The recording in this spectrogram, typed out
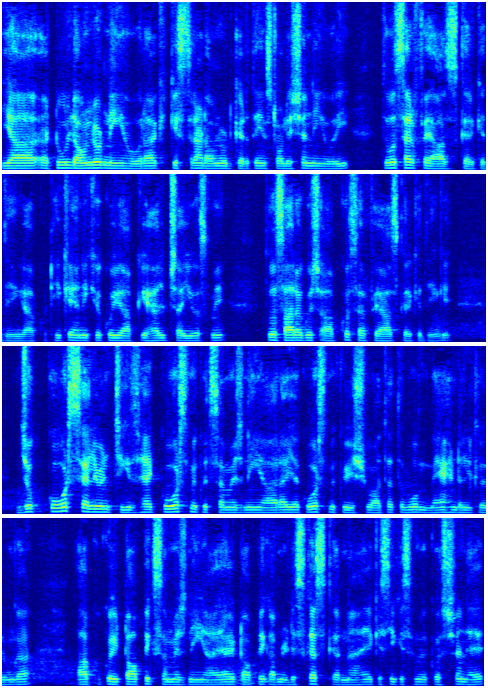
या टूल डाउनलोड नहीं हो रहा कि किस तरह डाउनलोड करते हैं, इंस्टॉलेशन नहीं हो रही तो वो सर फयाज करके देंगे आपको, ठीक है? यानी कि कोई आपकी हेल्प चाहिए उसमें तो सारा कुछ आपको सर फयाज करके देंगे। जो कोर्स से एलिवेंट चीज़ है, कोर्स में कुछ समझ नहीं आ रहा या कोर्स में कोई इशू आता है तो वो मैं हैंडल करूँगा। आपको कोई टॉपिक समझ नहीं आया, टॉपिक आपने डिस्कस करना है, किसी किस्म का क्वेश्चन है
